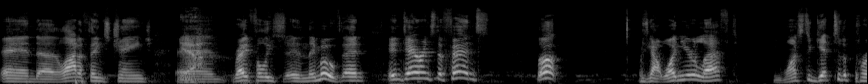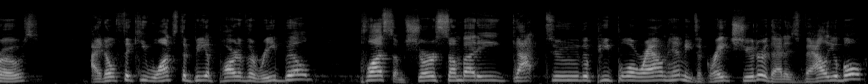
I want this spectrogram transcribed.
and uh, a lot of things change, and yeah. rightfully, and they moved. And in Darin's defense, look, he's got one year left. He wants to get to the pros. I don't think he wants to be a part of the rebuild. Plus, I'm sure somebody got to the people around him. He's a great shooter. That is valuable.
